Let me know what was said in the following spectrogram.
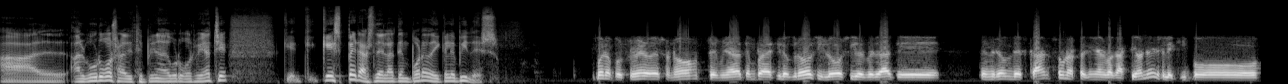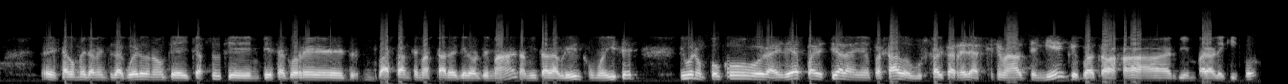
al, al Burgos, a la disciplina de Burgos BH. ¿Qué, esperas de la temporada y qué le pides? Bueno, pues primero eso, ¿no? Terminar la temporada de ciclocross y luego sí es verdad que tendré un descanso, unas pequeñas vacaciones. El equipo está completamente de acuerdo, ¿no? Que que empieza a correr bastante más tarde que los demás, a mitad de abril, como dices. Y bueno, un poco la idea es parecida al año pasado, buscar carreras que se me adapten bien, que pueda trabajar bien para el equipo.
